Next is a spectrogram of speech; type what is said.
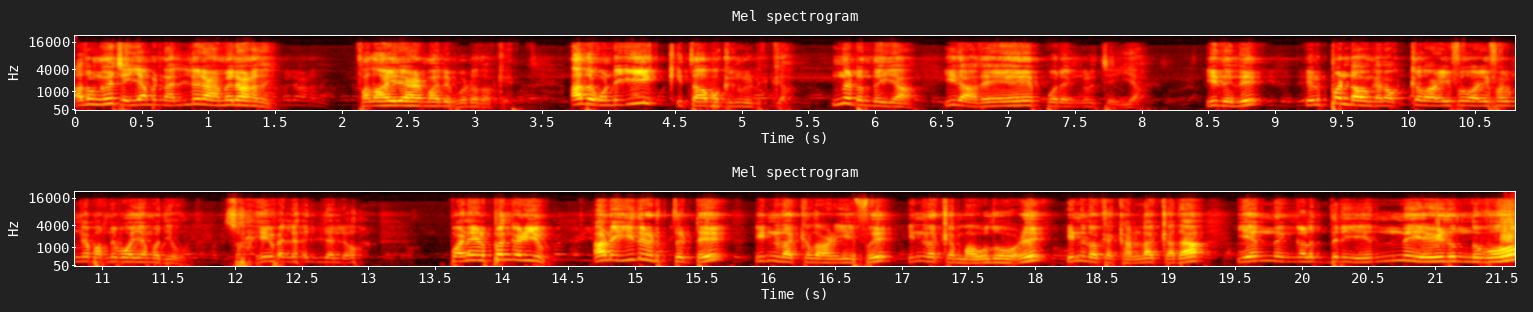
അത് നിങ്ങൾക്ക് ചെയ്യാൻ പറ്റിയ നല്ലൊരു അമലാണത്. ഫലായിലെ അമലിൽ പെടുന്നതൊക്കെ. അതുകൊണ്ട് ഈ കിതാബൊക്കെ നിങ്ങൾ എടുക്കുക. എന്നിട്ട് എന്ത് ചെയ്യുക ഇത് അതേപോലെ നിങ്ങൾ ചെയ്യുക ഇതിൽ എളുപ്പമുണ്ടാവും. കാരണം ഒക്കെ വൈഫ് വൈഫ് ഇങ്ങനെ പറഞ്ഞു പോയാൽ മതിയോ സ്വയമല്ല ഇല്ലല്ലോ. പണി എളുപ്പം കഴിയും. അവിടെ ഇത് എടുത്തിട്ട് ഇന്നതൊക്കെ വഴീഫ് ഇന്നതൊക്കെ മൗതോഴ് ഇന്നതൊക്കെ കള്ളക്കഥ എന്ന് നിങ്ങൾ ഇതിന് എന്ന് എഴുതുന്നുവോ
